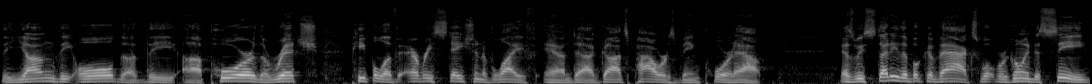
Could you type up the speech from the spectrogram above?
the young, the old, the, the uh, poor, the rich, people of every station of life, and uh, God's power is being poured out. As we study the book of Acts, what we're going to see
